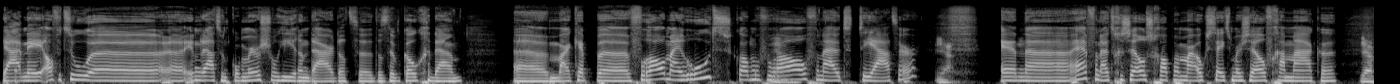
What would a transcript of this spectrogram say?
ja, nee, af en toe eh, eh, inderdaad een commercial hier en daar. Dat, eh, dat heb ik ook gedaan. Eh, maar ik heb eh, vooral mijn roots komen vooral vanuit theater. Ja. En eh, hè, vanuit gezelschappen, maar ook steeds meer zelf gaan maken. Ja,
